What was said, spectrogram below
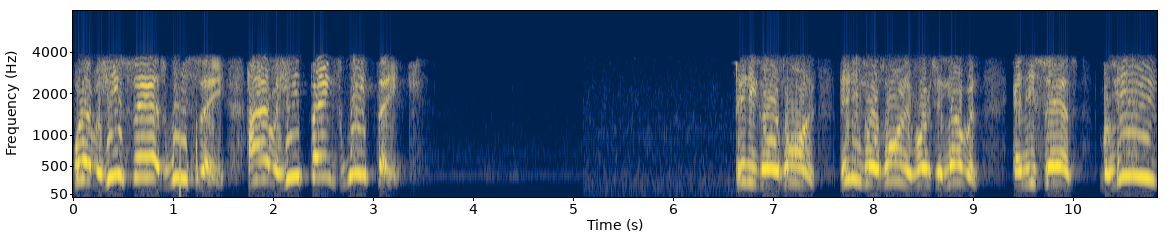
Whatever he says, we say. However he thinks, we think. Then he goes on. Then he goes on in verse 11, and he says, "Believe,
